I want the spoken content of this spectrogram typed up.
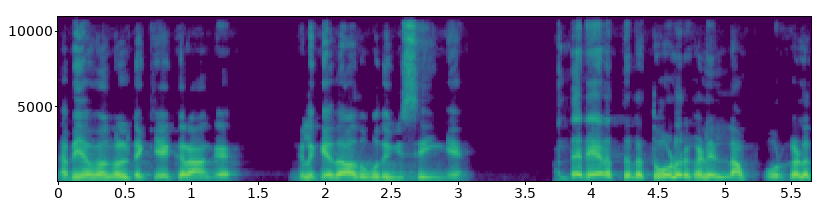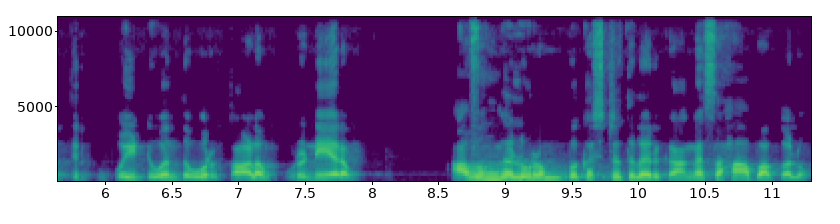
நபி அவங்கள்ட்ட கேட்குறாங்க எங்களுக்கு ஏதாவது உதவி செய்யுங்க. அந்த நேரத்தில் தோழர்கள் எல்லாம் போர்க்களத்திற்கு போயிட்டு வந்த ஒரு காலம் ஒரு நேரம். அவங்களும் ரொம்ப கஷ்டத்தில் இருக்காங்க சஹாபாக்களும்.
